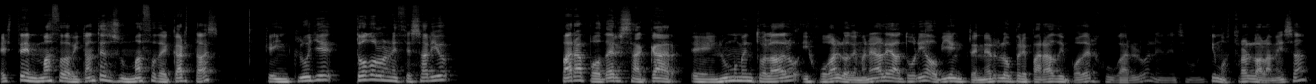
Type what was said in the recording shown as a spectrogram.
este mazo de habitantes es un mazo de cartas que incluye todo lo necesario para poder sacar en un momento dado y jugarlo de manera aleatoria o bien tenerlo preparado y poder jugarlo en ese momento y mostrarlo a la mesa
